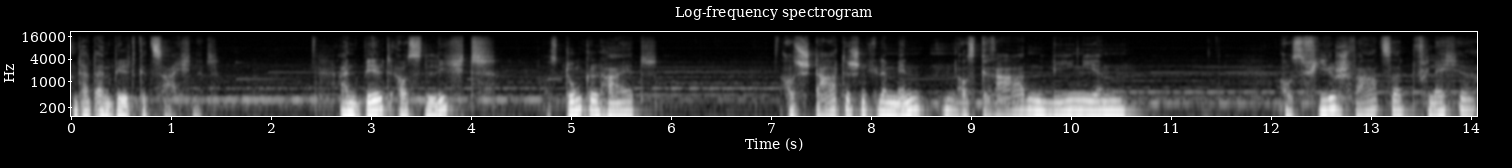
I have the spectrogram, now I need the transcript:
und hat ein Bild gezeichnet. Ein Bild aus Licht, aus Dunkelheit, aus statischen Elementen, aus geraden Linien, aus viel schwarzer Fläche,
